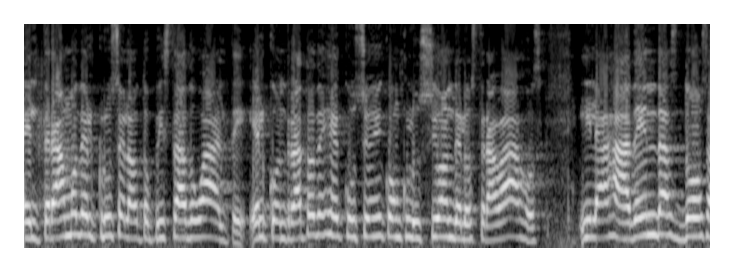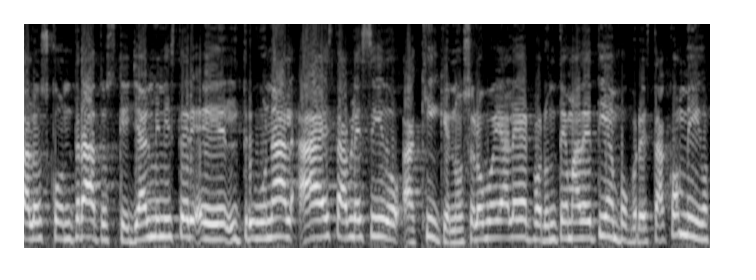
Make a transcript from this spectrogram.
el tramo del cruce de la autopista Duarte, el contrato de ejecución y conclusión de los trabajos y las adendas 2 a los contratos que ya el ministerio, el tribunal ha establecido aquí, que no se lo voy a leer por un tema de tiempo, pero está conmigo,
